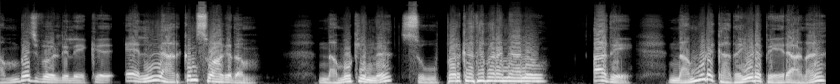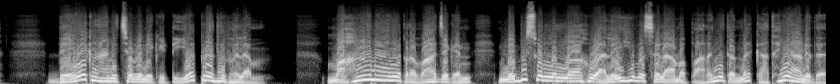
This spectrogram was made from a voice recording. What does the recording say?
അംബജ് വേൾഡിലേക്ക് എല്ലാവർക്കും സ്വാഗതം. നമുക്കിന്ന് സൂപ്പർ കഥ പറഞ്ഞാലോ? അതെ നമ്മുടെ കഥയുടെ പേരാണ് ദയ കാണിച്ചവന് കിട്ടിയ പ്രതിഫലം. മഹാനായ പ്രവാചകൻ നബിസൊല്ലാഹു അലൈഹി വസലാമ പറഞ്ഞു തന്ന കഥയാണിത്.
